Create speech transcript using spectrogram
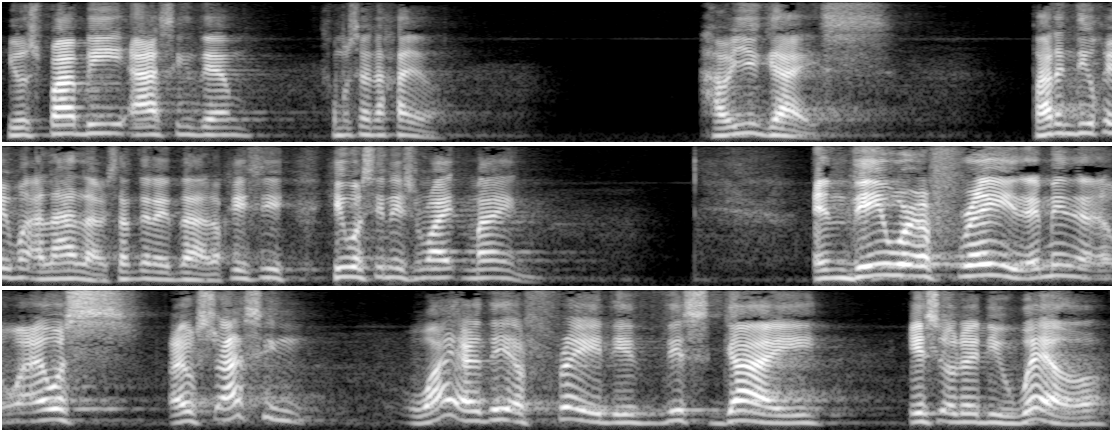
He was probably asking them, Kamusta na kayo? How are you guys? Parang hindi ko kayo maalala, something like that. Okay, see, he was in his right mind. And they were afraid. I mean, I was, I was asking why are they afraid if this guy is already well?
